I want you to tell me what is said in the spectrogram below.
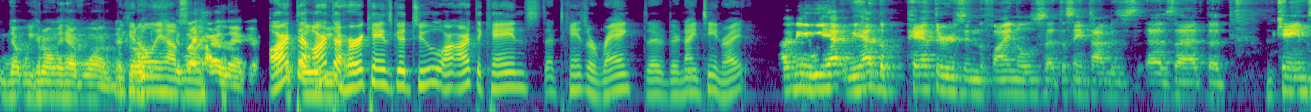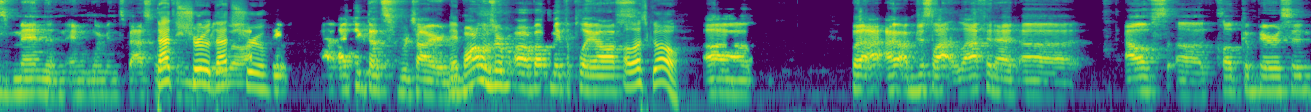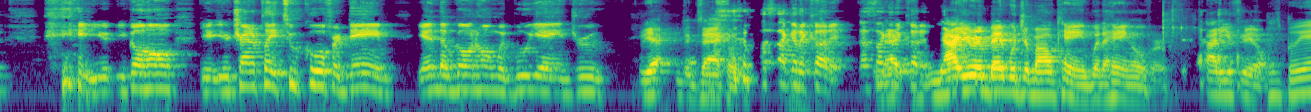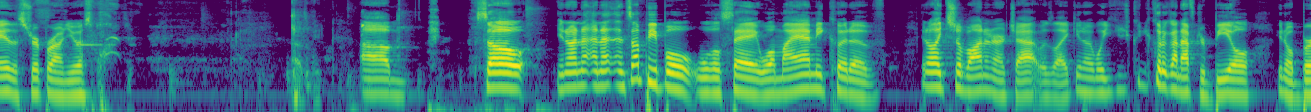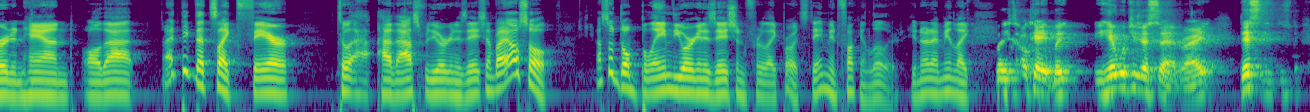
No, we can only have one. We can only have it's one. like Highlander. Aren't the Only aren't the. Hurricanes good too? Aren't aren't the Canes? The Canes are ranked. They're they're 19, right? I mean, we had we had the Panthers in the finals at the same time as as that the Canes men and, and women's basketball. That's team true, really that's well. true. I think, I think that's retired. Maybe- The Marlins are, are about to make the playoffs. Oh, let's go. Uh, but I, I, I'm just la- laughing at uh, Alf's uh, club comparison. you, you go home, you, you're trying to play too cool for Dame. You end up going home with Bouyea and Drew. Yeah, exactly. That's not gonna cut it. That's not now, gonna cut it. now you're in bed with Jamal Cain with a hangover. How do you feel? Is Bouyea the stripper on US One? um, so you know, and, and and some people will say, well, Miami could have, you know, like Siobhan in our chat was like, you know, well, you, could- you could have gone after Beal, you know, bird in hand, all that. And I think that's like fair to ha- have asked for the organization, but I also. I also don't blame the organization for like, bro, it's Damian fucking Lillard. You know what I mean? Like, But okay, but you hear what you just said, right? This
